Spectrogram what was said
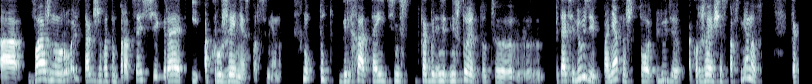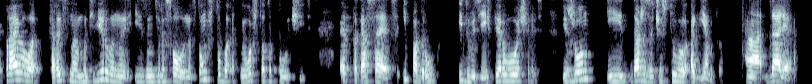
А важную роль также в этом процессе играет и окружение спортсменов. Ну, тут греха таить не, как бы не, не стоит тут э, питать иллюзий. Понятно, что люди, окружающие спортсменов, как правило, корыстно мотивированы и заинтересованы в том, чтобы от него что-то получить. Это касается и подруг, и друзей в первую очередь, и жен, и даже зачастую агентов. А далее,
